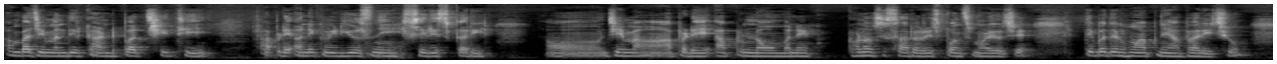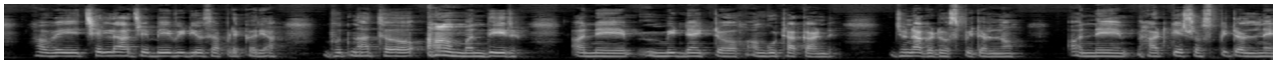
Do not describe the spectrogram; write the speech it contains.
અંબાજી મંદિર કાંડ પછીથી આપણે અનેક વિડીયોઝની સિરીઝ કરી. જેમાં આપણે આપનો મને ઘણો જ સારો રિસ્પોન્સ મળ્યો છે. તે બદલ હું આપને આભારી છું. હવે છેલ્લા જે બે વિડીયોઝ આપણે કર્યા, ભૂતનાથ મંદિર અને મિડનાઇટ અંગૂઠા કાંડ, જુનાગઢ હોસ્પિટલનો અને હાટકેશ હોસ્પિટલને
